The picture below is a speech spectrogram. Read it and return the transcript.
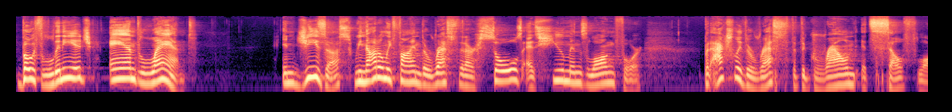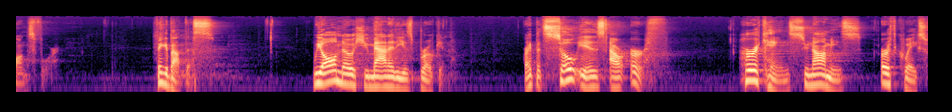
both lineage and land. In Jesus, we not only find the rest that our souls as humans long for, but actually the rest that the ground itself longs for. Think about this. We all know humanity is broken, right? But so is our earth. Hurricanes, tsunamis, earthquakes,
